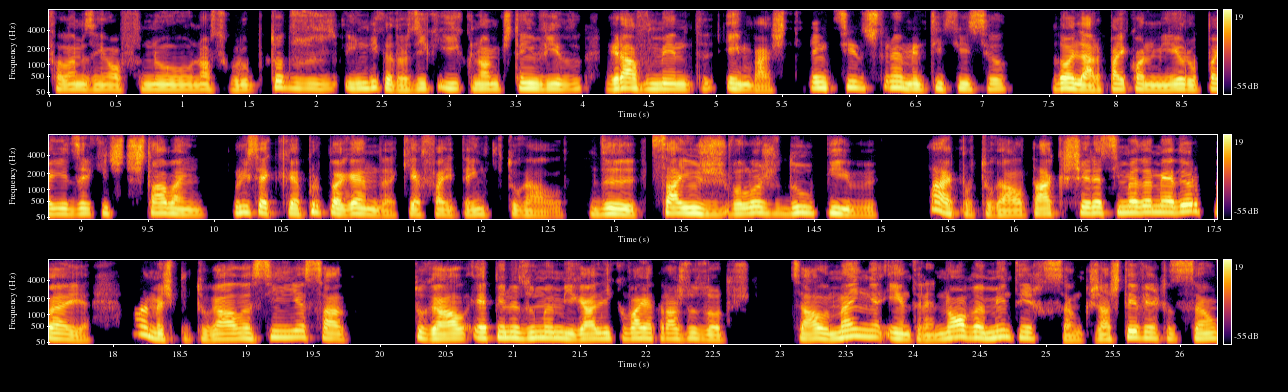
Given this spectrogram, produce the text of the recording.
falamos em off no nosso grupo, todos os indicadores económicos têm vindo gravemente em baixo. Tem sido extremamente difícil de olhar para a economia europeia e dizer que isto está bem. Por isso é que a propaganda que é feita em Portugal de sai os valores do PIB, ah, Portugal está a crescer acima da média europeia, ah, mas Portugal assim e assado. Portugal é apenas uma migalha que vai atrás dos outros. Se a Alemanha entra novamente em recessão, que já esteve em recessão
